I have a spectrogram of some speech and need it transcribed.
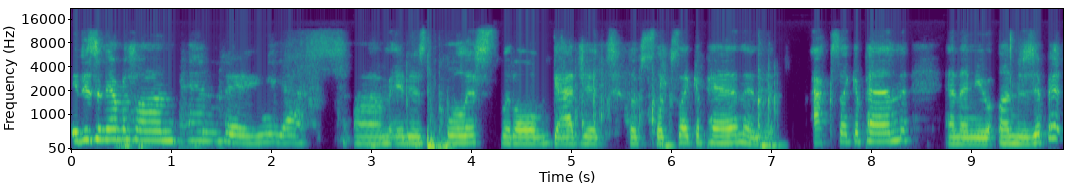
It is an Amazon pen thing. Yes. Um, it is the coolest little gadget. Looks looks like a pen and it acts like a pen. And then you unzip it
